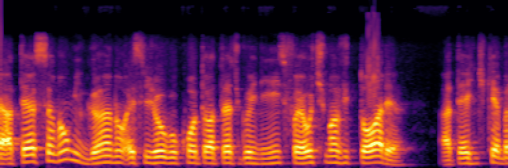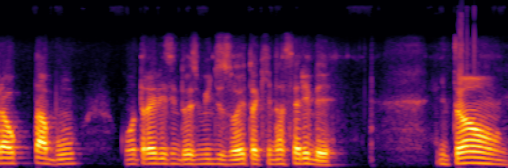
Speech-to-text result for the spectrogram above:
até se eu não me engano, esse jogo contra o Atlético Goianiense foi a última vitória até a gente quebrar o tabu contra eles em 2018 aqui na Série B. Então,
